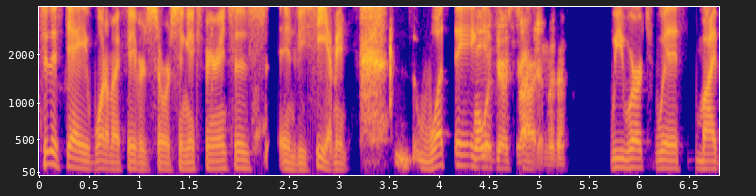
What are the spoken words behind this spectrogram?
to this day one of my favorite sourcing experiences in VC. I mean, what they what was your interaction with them? We worked with my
